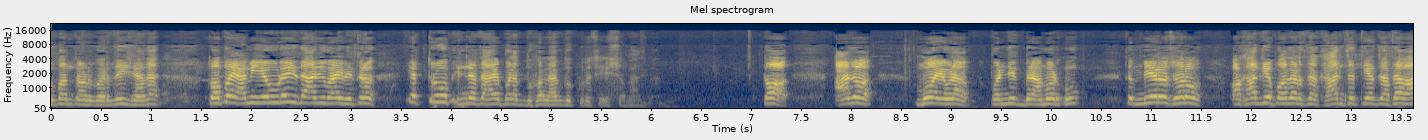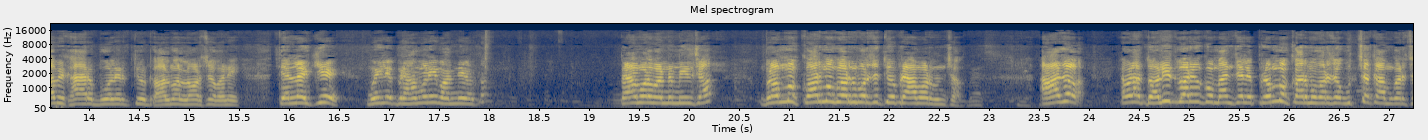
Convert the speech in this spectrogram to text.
रूपान्तरण गर्दै जाँदा तपाईँ हामी एउटै दाजुभाइभित्र यत्रो भिन्नता आयो बडा दुःख लाग्दो कुरो छ यस समाजमा। त आज म एउटा पण्डित ब्राह्मण हुँ त मेरो छोरो अखाद्य पदार्थ खान्छ त्यो जथाभावी खाएर बोलेर त्यो ढलमा लड्छ भने त्यसलाई के? मैले ब्राह्मणै भन्ने हो त। ब्राह्मण भन्न मिल्छ। ब्रह्म कर्म गर्नुपर्छ त्यो ब्राह्मण हुन्छ। आज एउटा दलित वर्गको मान्छेले ब्रह्म कर्म गर्छ उच्च काम गर्छ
